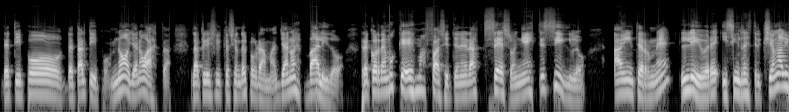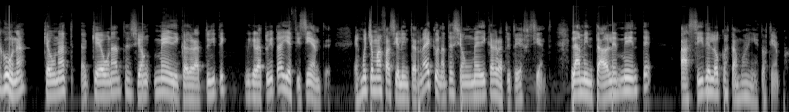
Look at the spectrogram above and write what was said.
de tipo de tal tipo. No, ya no basta. La clasificación del programa ya no es válido. Recordemos que es más fácil tener acceso en este siglo a internet libre y sin restricción alguna que una, que una atención médica gratuita, gratuita y eficiente. Es mucho más fácil internet que una atención médica gratuita y eficiente. Lamentablemente, así de loco estamos en estos tiempos.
